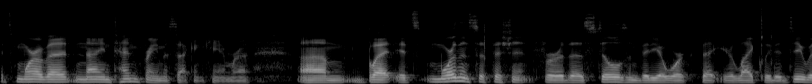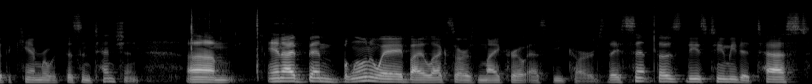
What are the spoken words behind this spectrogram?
It's more of a 9, 10 frame a second camera. Um, but it's more than sufficient for the stills and video work that you're likely to do with the camera with this intention. Um, and I've been blown away by Lexar's micro SD cards. They sent those these to me to test,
